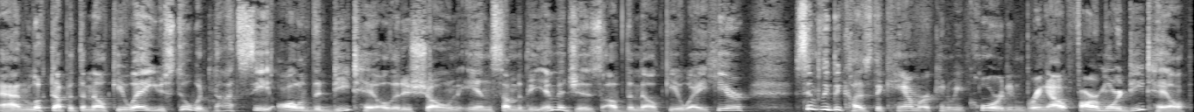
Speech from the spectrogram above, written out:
and looked up at the Milky Way, you still would not see all of the detail that is shown in some of the images of the Milky Way here simply because the camera can record and bring out far more detail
